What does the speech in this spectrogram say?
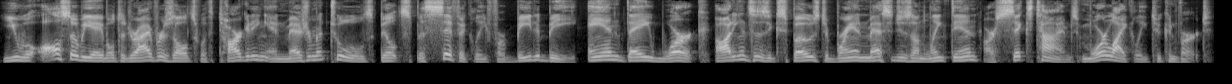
You will also be able to drive results with targeting and measurement tools built specifically for B2B, and they work. Audiences exposed to brand messages on LinkedIn are six times more likely to convert.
